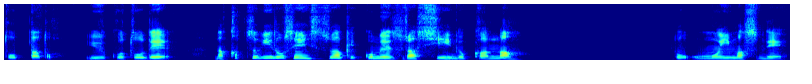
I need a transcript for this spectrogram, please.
取ったということで、中継ぎの選出は結構珍しいのかなと思いますね。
